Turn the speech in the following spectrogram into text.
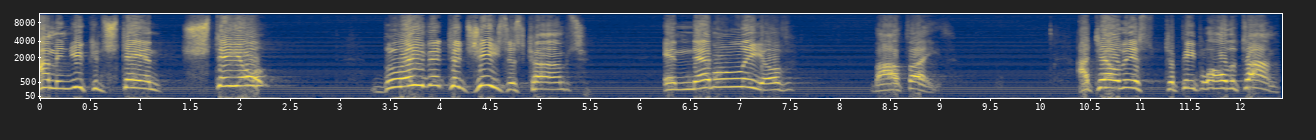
I mean, you can stand still, believe it till Jesus comes, and never live by faith. I tell this to people all the time.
